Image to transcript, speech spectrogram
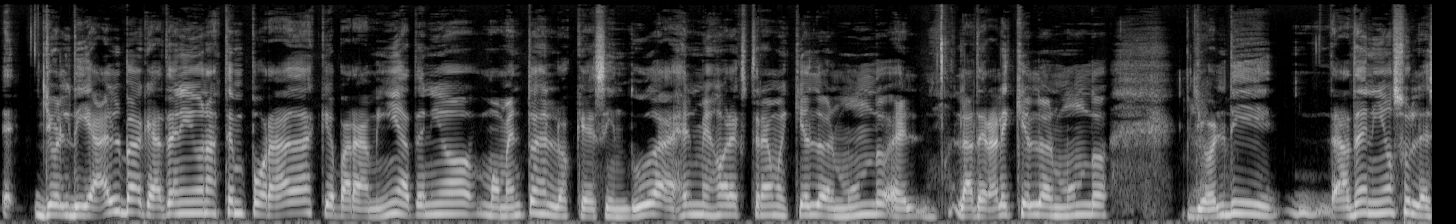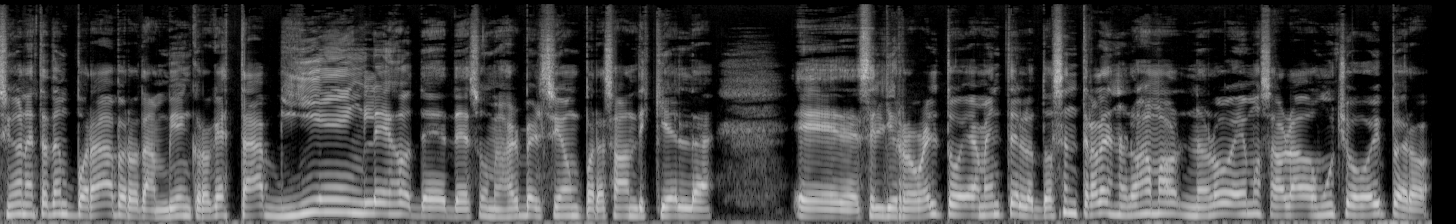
Eh, Jordi Alba, que ha tenido unas temporadas que para mí ha tenido momentos en los que sin duda es el mejor extremo izquierdo del mundo, el lateral izquierdo del mundo. Jordi ha tenido sus lesiones esta temporada, pero también creo que está bien lejos de, de su mejor versión por esa banda izquierda. Eh, Sergi Roberto, obviamente, los dos centrales no los no lo hemos hablado mucho hoy, pero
